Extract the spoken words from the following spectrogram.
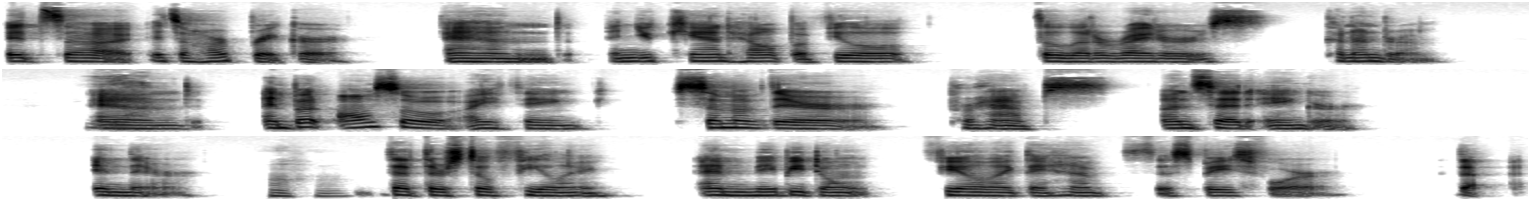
it's uh it's a heartbreaker and and you can't help but feel the letter writer's conundrum. Yeah. And and but also I think some of their perhaps unsaid anger in there mm-hmm. that they're still feeling and maybe don't feel like they have the space for that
